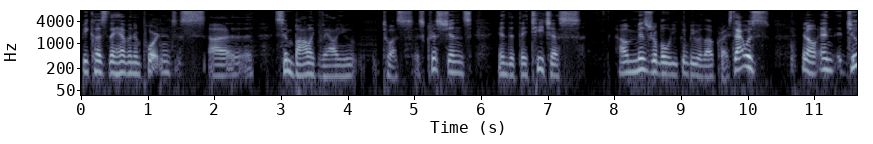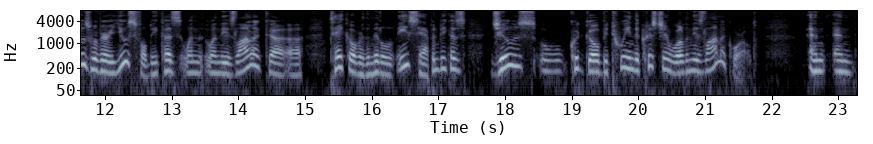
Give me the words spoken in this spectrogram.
because they have an important uh, symbolic value to us as Christians in that they teach us how miserable you can be without Christ. That was, you know, and Jews were very useful because when when the Islamic uh, uh, takeover of the Middle East happened, because Jews could go between the Christian world and the Islamic world, and and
